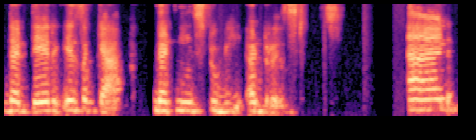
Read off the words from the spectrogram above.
that there is a gap that needs to be addressed. And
